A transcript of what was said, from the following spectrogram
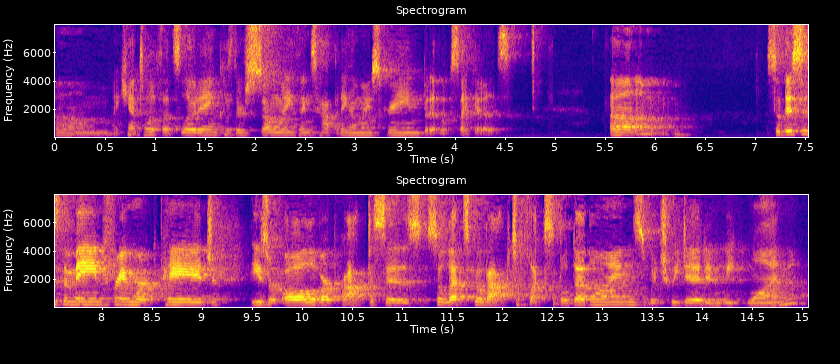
um, I can't tell if that's loading because there's so many things happening on my screen, but it looks like it is. Um, so this is the main framework page. These are all of our practices. So let's go back to flexible deadlines, which we did in week one.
